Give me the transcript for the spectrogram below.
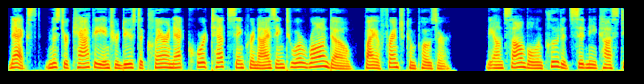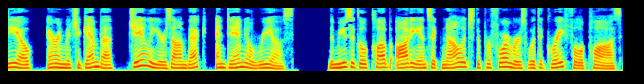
Next, Mr. Cathy introduced a clarinet quartet synchronizing to a rondo by a French composer. The ensemble included Sidney Castillo, Aaron Michigemba, Jalier Zombek, and Daniel Rios. The musical club audience acknowledged the performers with a grateful applause,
